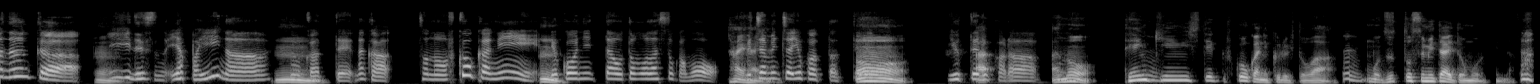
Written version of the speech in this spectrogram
あ、なんか、うんいいですね。やっぱいいな、うん福岡って。なんか、その、福岡にうん旅行に行ったお友達とかも、はいはいはいめちゃめちゃ良かったってうん。あ言ってるから。の、転勤して福岡に来る人は、うんもうずっと住みたいと思う、みんな。うん、あ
